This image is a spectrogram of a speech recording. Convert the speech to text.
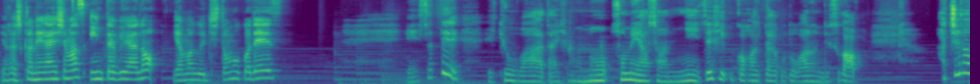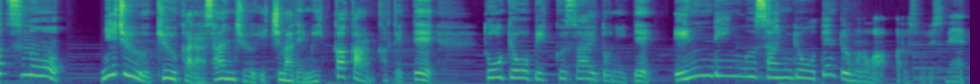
よろしくお願いします。インタビュアーの山口智子です。えー、さて、えー、今日は代表の染谷さんにぜひ伺いたいことがあるんですが、8月の29から31まで3日間かけて、東京ビッグサイトにてエンディング産業展というものがあるそうですね。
